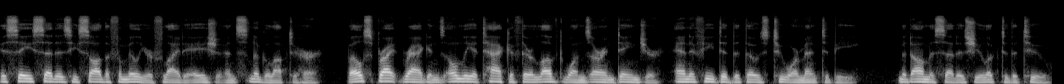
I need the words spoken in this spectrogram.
Issei said as he saw the familiar fly to Asia and snuggle up to her. Well sprite dragons only attack if their loved ones are in danger and if he did that those two are meant to be. Madama said as she looked to the two.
